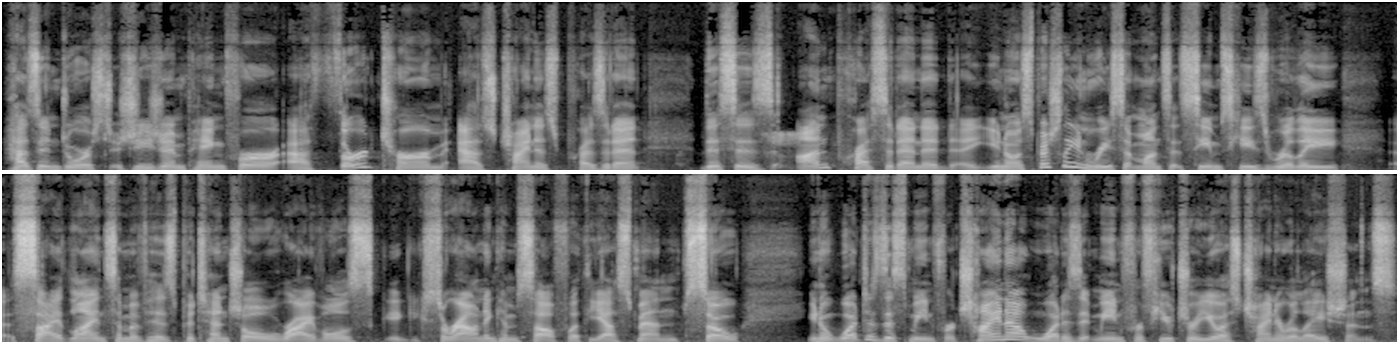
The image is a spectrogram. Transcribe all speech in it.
has endorsed Xi Jinping for a third term as China's president. This is unprecedented, uh, you know, especially in recent months. It seems he's really uh, sidelined some of his potential rivals, surrounding himself with yes men. So, you know, what does this mean for China? What does it mean for future U.S. China relations?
